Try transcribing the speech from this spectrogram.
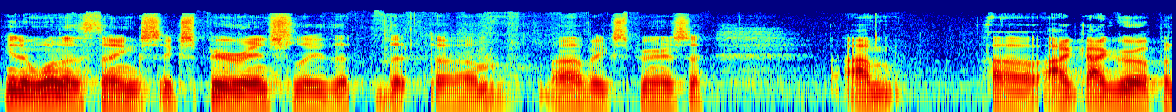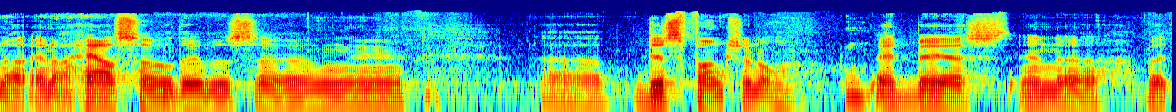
You know, one of the things experientially that, that um, I've experienced, uh, I'm, uh, I, I grew up in a, in a household that was uh, uh, dysfunctional at best, and uh, but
